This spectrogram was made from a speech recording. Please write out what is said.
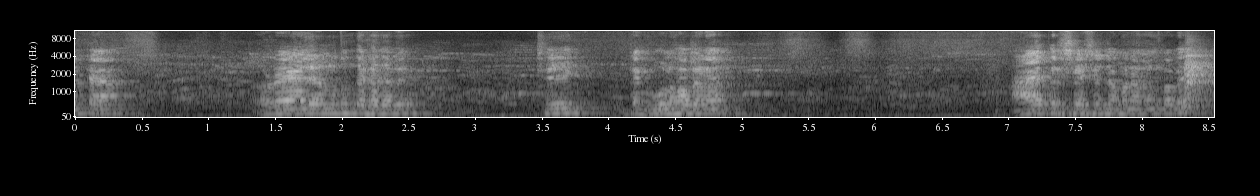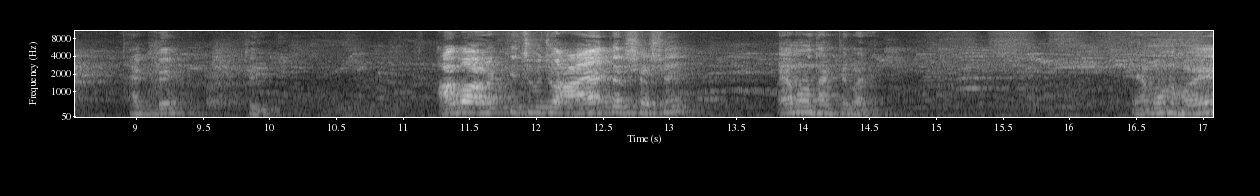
একটা রয়্যালের মতন দেখা যাবে, ঠিক এটা গোল হবে না। আয়াতের শেষে যখন এমনভাবে থাকবে, ঠিক। আবার কিছু কিছু আয়াতের শেষে এমন থাকতে পারে। এমন হয়ে,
